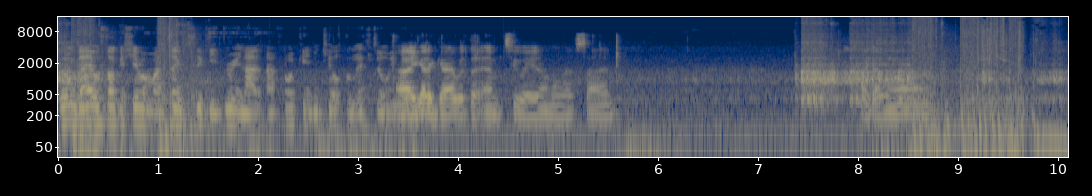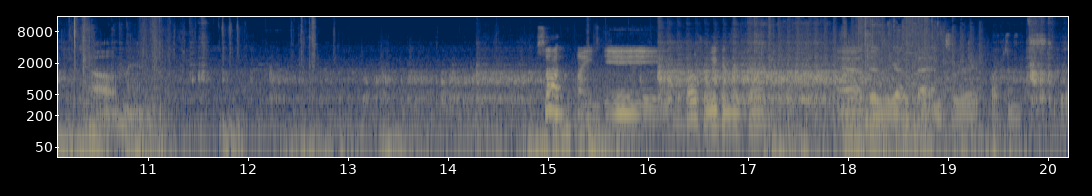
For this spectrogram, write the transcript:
Some guy was talking shit about my Type 63 and I, I fucking killed him instantly. Uh, you got a guy with the M28 on the left side. I got one. Oh man. Suck my dick. Both weak in their back. Yeah, there's a guy with that M28 fucking stupid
